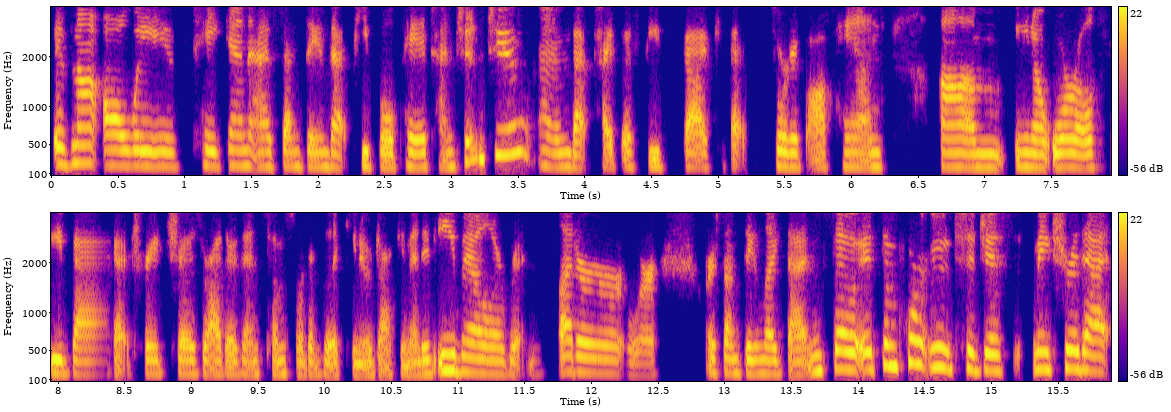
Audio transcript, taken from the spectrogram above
is not always taken as something that people pay attention to. Um, that type of feedback, that sort of offhand, um, you know, oral feedback at trade shows rather than some sort of like, you know, documented email or written letter or or something like that. And so it's important to just make sure that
